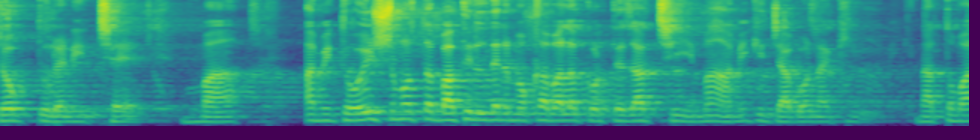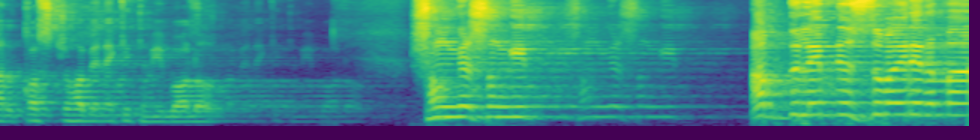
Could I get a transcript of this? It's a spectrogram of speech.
চোখ তুলে নিচ্ছে। মা, আমি তো ওই সমস্ত বাতিলদের মোকাবেলা করতে যাচ্ছি। মা, আমি কি যাব নাকি? না, তোমার কষ্ট হবে নাকি তুমি বলো? সঙ্গে সঙ্গে আব্দুল ইবনে জুবাইরের মা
